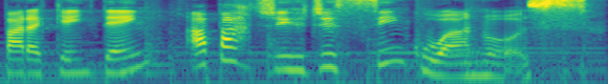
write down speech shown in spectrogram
para quem tem a partir de 5 anos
